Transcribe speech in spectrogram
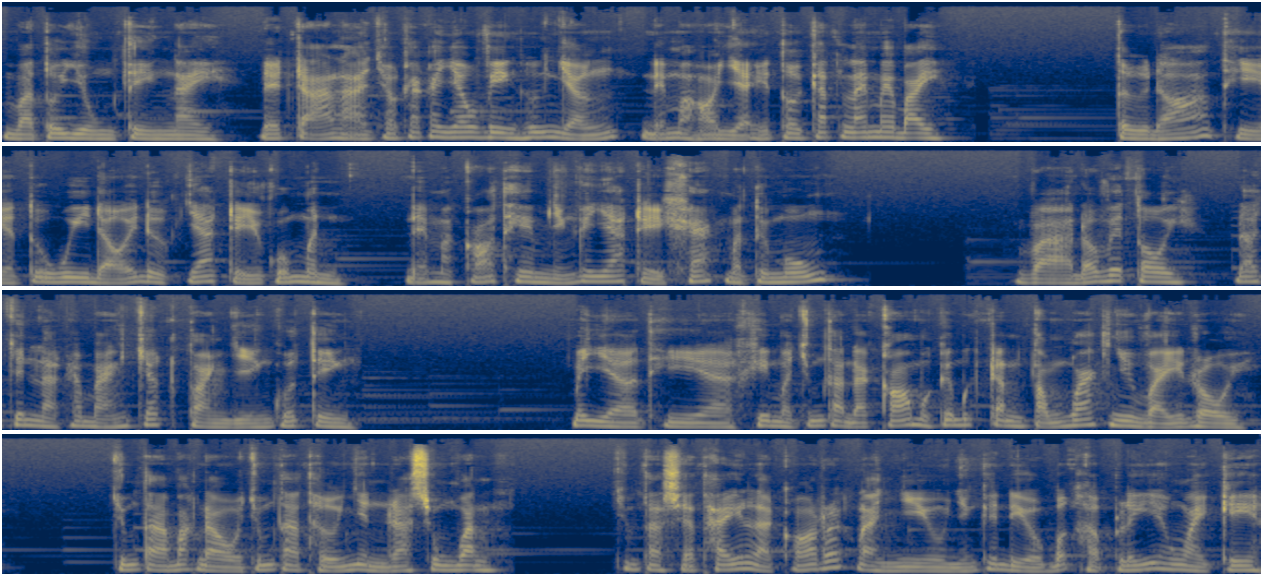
Và tôi dùng tiền này để trả lại cho các cái giáo viên hướng dẫn để mà họ dạy tôi cách lái máy bay. Từ đó thì tôi quy đổi được giá trị của mình để mà có thêm những cái giá trị khác mà tôi muốn và đối với tôi, đó chính là cái bản chất toàn diện của tiền. Bây giờ thì à, khi mà chúng ta đã có một cái bức tranh tổng quát như vậy rồi, chúng ta bắt đầu chúng ta thử nhìn ra xung quanh. Chúng ta sẽ thấy là có rất là nhiều những cái điều bất hợp lý ở ngoài kia,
